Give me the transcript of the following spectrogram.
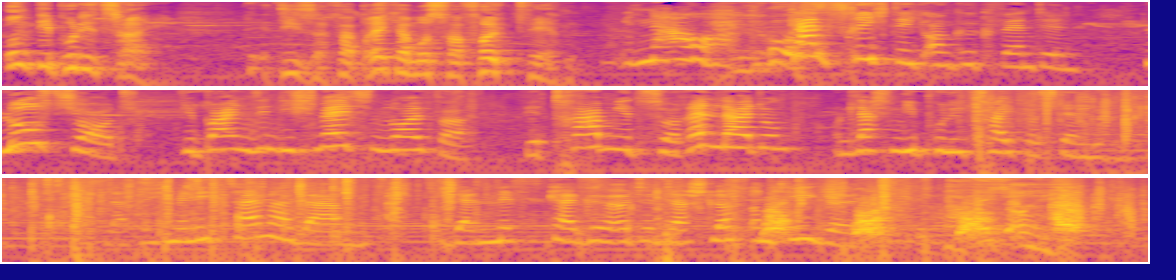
Und die Polizei. Dieser Verbrecher muss verfolgt werden. Genau. Ganz richtig, Onkel Quentin. Los, George. Wir beiden sind die schnellsten Läufer. Wir traben jetzt zur Rennleitung und lassen die Polizei verständigen. Das lasse ich mir nicht zweimal sagen. Der Mistkerl gehört hinter Schloss und Riegel. Beeilt euch.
